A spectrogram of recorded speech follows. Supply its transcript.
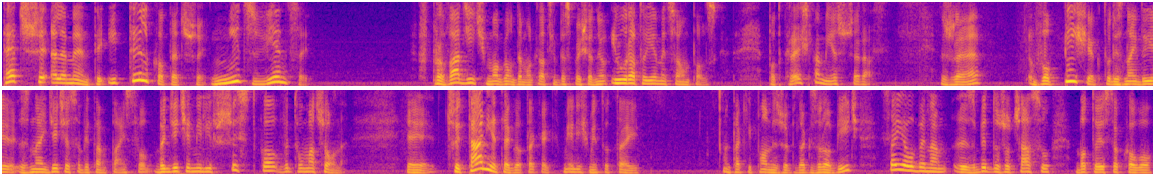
Te trzy elementy i tylko te trzy, nic więcej, wprowadzić mogą demokrację bezpośrednią i uratujemy całą Polskę. Podkreślam jeszcze raz, że w opisie, który znajduje, znajdziecie sobie tam Państwo, będziecie mieli wszystko wytłumaczone. E, czytanie tego, tak jak mieliśmy tutaj taki pomysł, żeby tak zrobić, zajęłoby nam e, zbyt dużo czasu, bo to jest około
